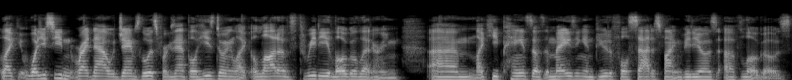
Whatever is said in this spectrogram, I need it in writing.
like what you see right now with James Lewis, for example, he's doing like a lot of 3D logo lettering. Um, like he paints those amazing and beautiful, satisfying videos of logos.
